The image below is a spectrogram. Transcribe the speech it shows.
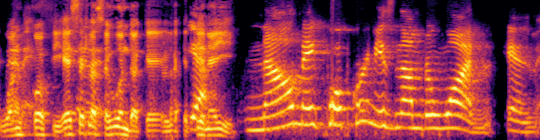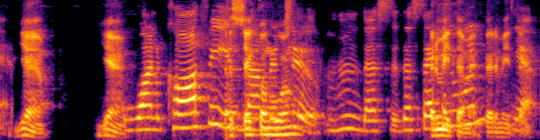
One Espérame, coffee. Esa es la segunda, que la que Yeah. tiene ahí. Now make popcorn is number one, Elmer. Yeah, yeah. One coffee The is number one? two. Mhm, That's the second Permítame, one. permítame. Yeah.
